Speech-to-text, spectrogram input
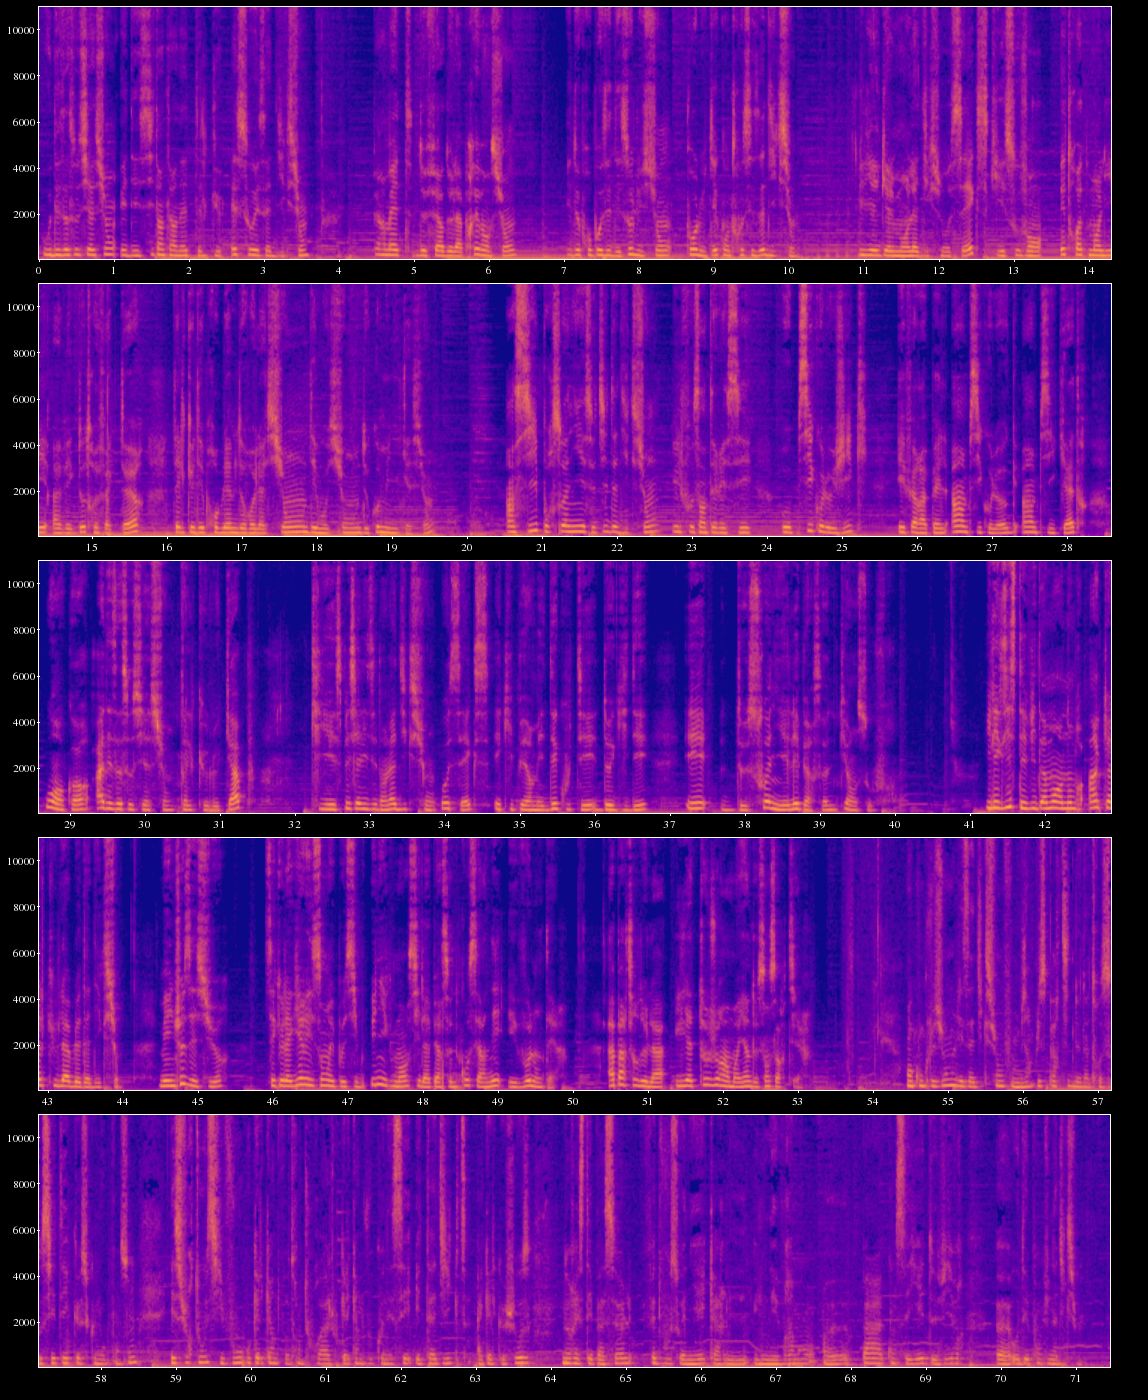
où des associations et des sites internet tels que SOS Addiction permettent de faire de la prévention et de proposer des solutions pour lutter contre ces addictions. Il y a également l'addiction au sexe qui est souvent étroitement liée avec d'autres facteurs tels que des problèmes de relations, d'émotions, de communication. Ainsi, pour soigner ce type d'addiction, il faut s'intéresser au psychologique et faire appel à un psychologue, à un psychiatre ou encore à des associations telles que le CAP, qui est spécialisé dans l'addiction au sexe et qui permet d'écouter, de guider et de soigner les personnes qui en souffrent. Il existe évidemment un nombre incalculable d'addictions, mais une chose est sûre, c'est que la guérison est possible uniquement si la personne concernée est volontaire. À partir de là, il y a toujours un moyen de s'en sortir. En conclusion, les addictions font bien plus partie de notre société que ce que nous pensons. Et surtout, si vous ou quelqu'un de votre entourage ou quelqu'un que vous connaissez est addict à quelque chose, ne restez pas seul, faites-vous soigner car il, n'est vraiment euh, pas conseillé de vivre euh, aux dépens d'une addiction.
